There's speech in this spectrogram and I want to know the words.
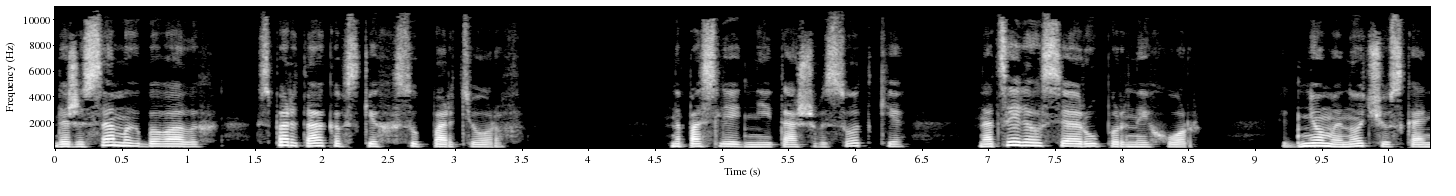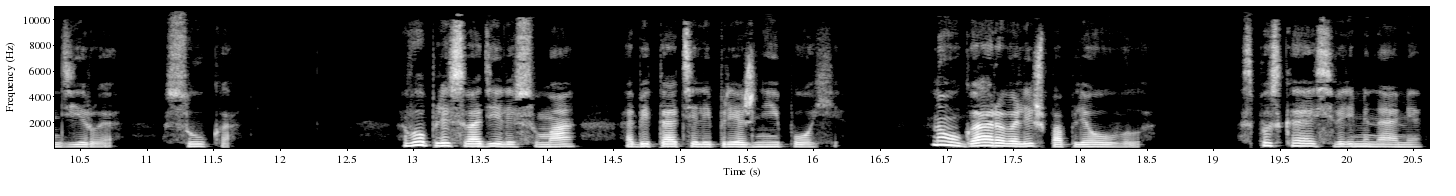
даже самых бывалых спартаковских субпортеров. На последний этаж высотки нацелился рупорный хор, днем и ночью скандируя «Сука!». Вопли сводили с ума обитателей прежней эпохи, но Угарова лишь поплевывала. Спускаясь временами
